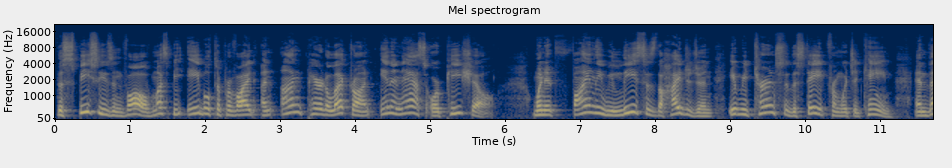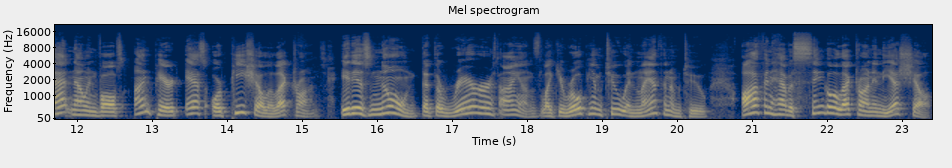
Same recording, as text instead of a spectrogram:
the species involved must be able to provide an unpaired electron in an s or p shell. When it finally releases the hydrogen, it returns to the state from which it came, and that now involves unpaired s or p shell electrons. It is known that the rare earth ions like europium-2 and lanthanum-2 often have a single electron in the S shell,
